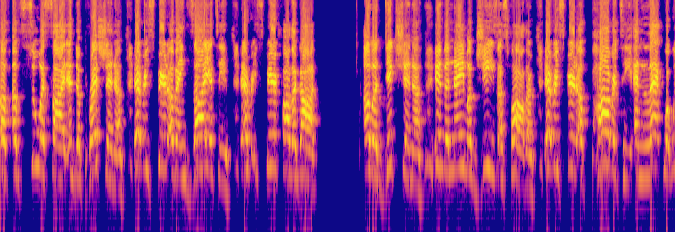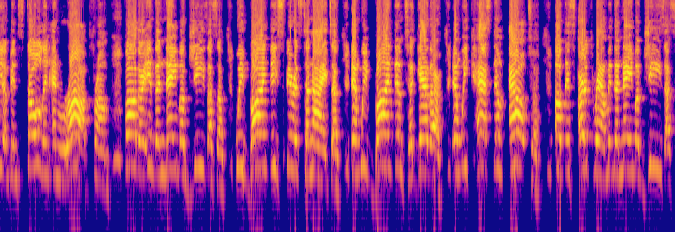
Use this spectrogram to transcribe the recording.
of, of suicide and depression depression, every spirit of anxiety, every spirit, Father God, of addiction uh, in the name of Jesus, Father. Every spirit of poverty and lack what we have been stolen and robbed from, Father, in the name of Jesus, uh, we bind these spirits tonight uh, and we bind them together and we cast them out of this earth realm in the name of Jesus.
